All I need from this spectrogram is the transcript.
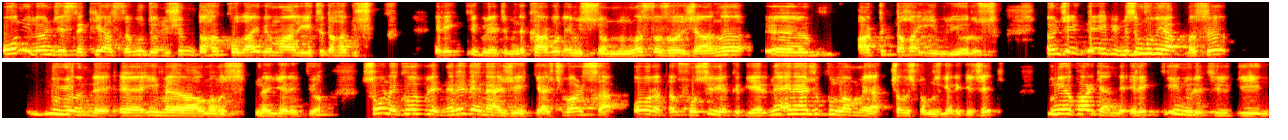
10 yıl öncesine kıyasla bu dönüşüm daha kolay ve maliyeti daha düşük. Elektrik üretiminde karbon emisyonunun nasıl azalacağını e, artık daha iyi biliyoruz. Öncelikle hepimizin bunu yapması, bu yönde e, ivmeler almamız ne gerekiyor. Sonra ekonomide nerede enerji ihtiyaç varsa orada fosil yakıt yerine enerji kullanmaya çalışmamız gerekecek. Bunu yaparken de elektriğin üretildiği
